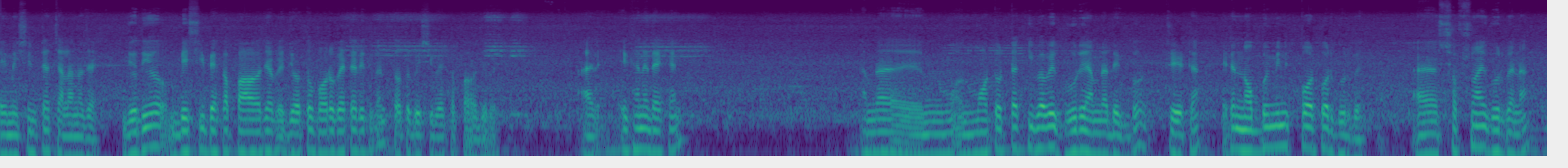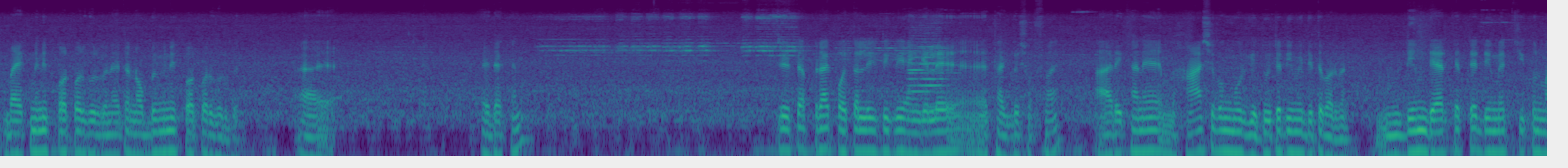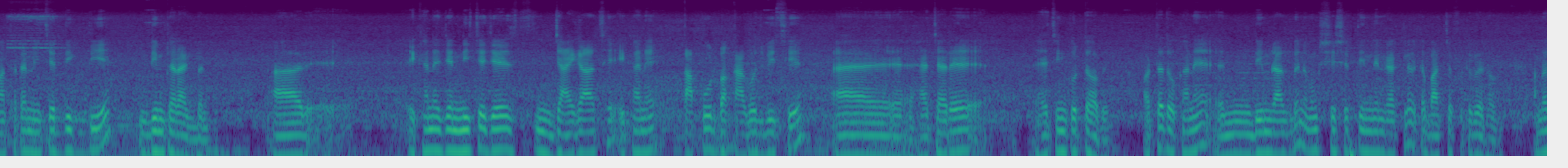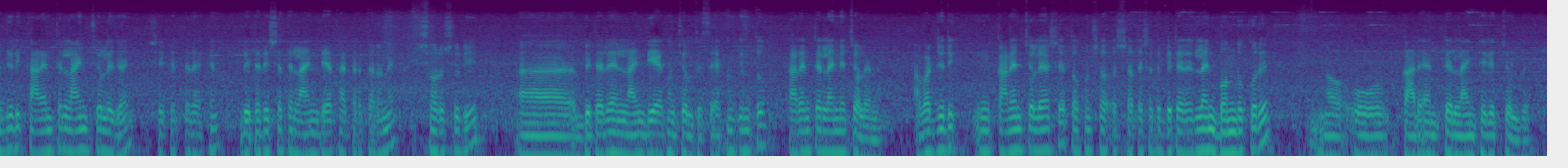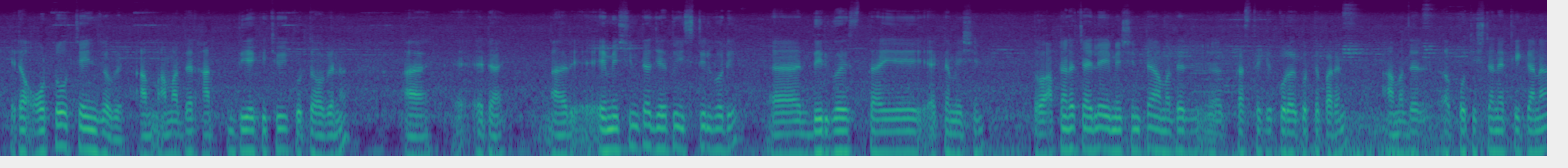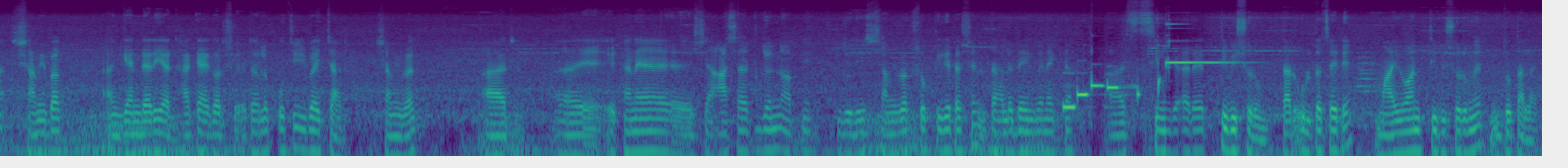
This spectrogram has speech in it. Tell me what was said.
এই মেশিনটা চালানো যায়। যদিও বেশি ব্যাকআপ পাওয়া যাবে, যত বড় ব্যাটারি দেবেন, তত বেশি ব্যাকআপ পাওয়া যাবে। আর এখানে দেখেন, আমরা মোটরটা কীভাবে ঘুরে আমরা দেখব ট্রেটা এটা নব্বই মিনিট পর পর ঘুরবে। সবসময় ঘুরবে না, বা এক মিনিট পর পর ঘুরবে না, এটা নব্বই মিনিট পর পর ঘুরবে। এই দেখেন ট্রেটা প্রায় পঁয়তাল্লিশ ডিগ্রি অ্যাঙ্গেলে থাকবে সবসময়। আর এখানে হাঁস এবং মুরগি দুইটা ডিমই দিতে পারবেন। ডিম দেওয়ার ক্ষেত্রে ডিমের চিকুন মাথাটা নিচের দিক দিয়ে ডিমটা রাখবেন। আর এখানে যে নিচে যে জায়গা আছে, এখানে কাপড় বা কাগজ বিছিয়ে হ্যাচারে হ্যাচিং করতে হবে। অর্থাৎ ওখানে ডিম রাখবেন এবং শেষের তিন দিন রাখলে ওটা বাচ্চা ফুটে বের হবে। আমরা যদি কারেন্টের লাইন চলে যায় সেক্ষেত্রে দেখেন ব্যাটারির সাথে লাইন দেওয়া থাকার কারণে সরাসরি ব্যাটারির লাইন দিয়ে এখন চলতেছে। এখন কিন্তু কারেন্টের লাইনে চলে না। আবার যদি কারেন্ট চলে আসে, তখন সাথে সাথে ব্যাটারির লাইন বন্ধ করে, ও কারেন্টের লাইন থেকে চলবে। এটা অটো চেঞ্জ হবে। আমাদের হাত দিয়ে কিছুই করতে হবে না। এটা আর এই মেশিনটা যেহেতু স্টিল বডি দীর্ঘস্থায়ী একটা মেশিন। তো আপনারা চাইলে এই মেশিনটা আমাদের কাছ থেকে ক্রয় করতে পারেন। আমাদের প্রতিষ্ঠানের ঠিকানা স্বামীবাগ গ্যান্ডারিয়া, ঢাকা এগারোশো। এটা হলো পঁচিশ বাই চার স্বামীবাগ। আর এখানে আসার জন্য আপনি যদি স্বামীবাগ শক্তি গেট আসেন, তাহলে দেখবেন একটা সিঙ্গারের টিভি শোরুম। তার উল্টো সাইডে মাই ওয়ান টিভি শোরুমের দোতলায়।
